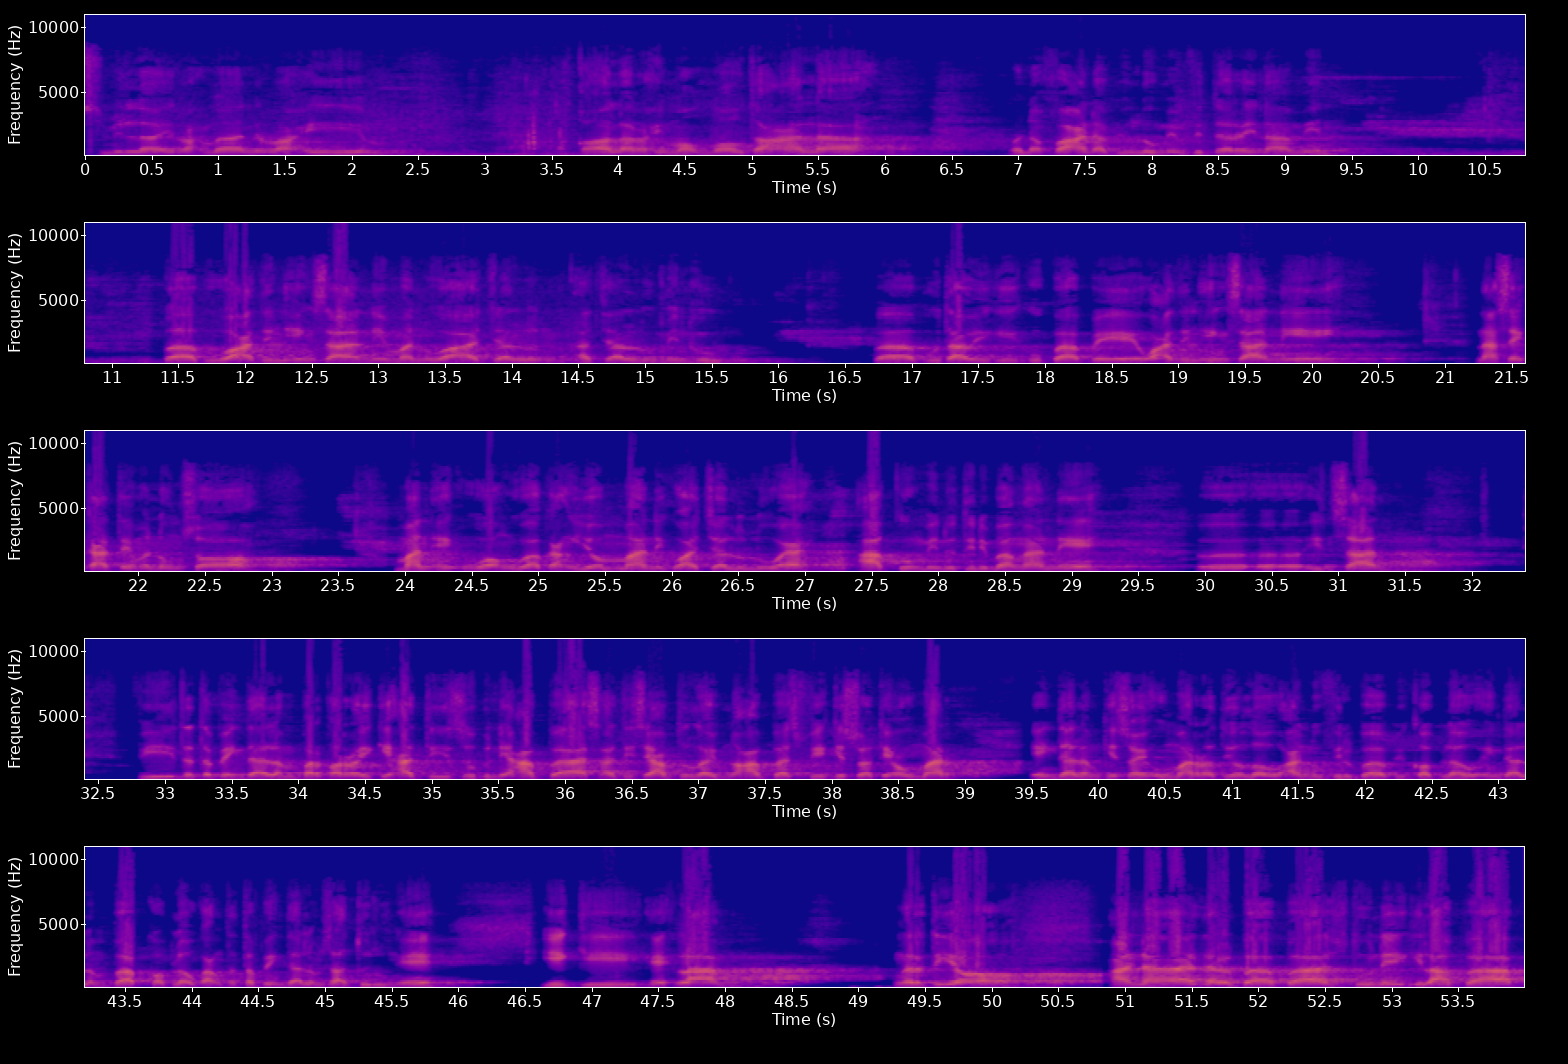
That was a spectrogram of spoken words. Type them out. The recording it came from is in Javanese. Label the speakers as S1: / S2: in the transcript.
S1: Bismillahirrahmanirrahim. Qala rahimallahu taala wa nafa'ana bi ulumin fitarain amin. Babu wa'dil insani man huwa ajalun ajallu minhu. Babu tawiki ku bape wa'dil insani nasekate menungso man ing wong wa kang ya man iku ajalul luweh agung minuti nimbangane uh, uh, uh, insan. Fi tetep ing dalem perkara iki hadis Ibnu Abbas hadis Abdullah bin Abbas fi kisah Umar. Ing dalam kisah Umar radhiyallahu anhu fil bab qablahu ing dalam bab qablahu kang tetep ing dalam sadurunge. Iki iklam ngerti yo? Ana hadzal babas tune iki bab.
